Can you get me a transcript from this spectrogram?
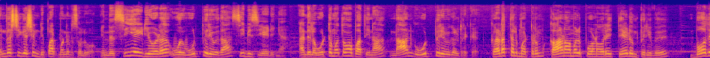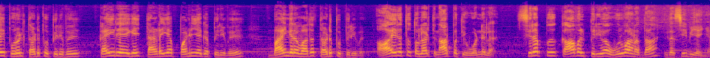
இன்வெஸ்டிகேஷன் டிபார்ட்மெண்ட்னு சொல்லுவோம். இந்த சிஐடியோட ஒரு உட்பிரிவு தான் சிபிசிஐடிங்க அண்ட் இதில் ஒட்டுமொத்தமாக பார்த்தீங்கன்னா நான்கு உட்பிரிவுகள் இருக்கு. கடத்தல் மற்றும் காணாமல் போனோரை தேடும் பிரிவு போதைப்பொருள் தடுப்பு பிரிவு கைரேகை தடைய பணியக பிரிவு பயங்கரவாத தடுப்பு பிரிவு. ஆயிரத்தி தொள்ளாயிரத்தி நாற்பத்தி ஒன்றில் சிறப்பு காவல் பிரிவாக உருவானது தான் இந்த சிபிஐங்க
